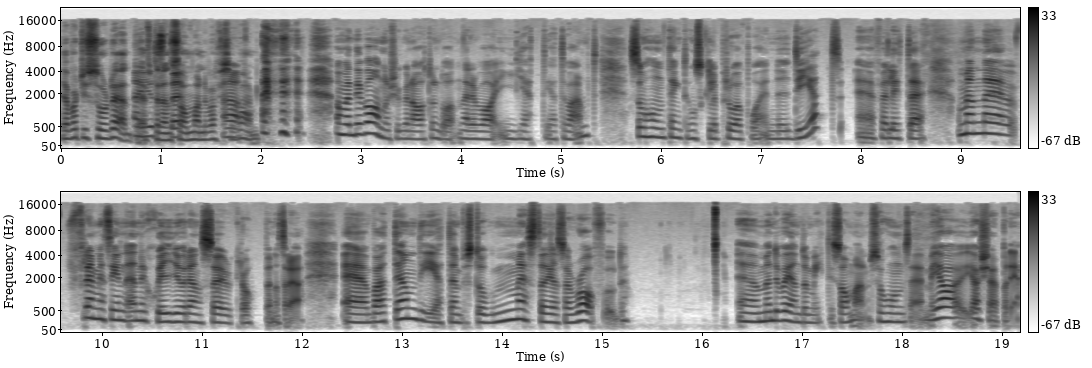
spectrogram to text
Jag var ju så rädd Ja, efter den det. sommaren, det var så Ja. varmt. ja, men det var nog 2018 då, när det var jätte, jättevarmt. Som hon tänkte hon skulle prova på en ny diet. Eh, för att lite ja, men, eh, främja sin energi och rensa ur kroppen och sådär. Eh, bara att den dieten bestod mestadels av raw food. Eh, men det var ju ändå mitt i sommaren, så hon sa, men jag, jag kör på det.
